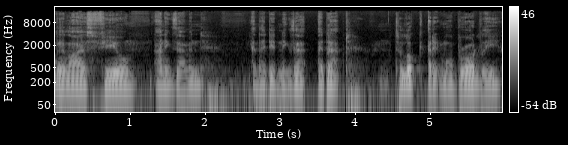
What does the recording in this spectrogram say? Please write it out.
their lives feel unexamined, and they didn't exa- adapt. To look at it more broadly,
